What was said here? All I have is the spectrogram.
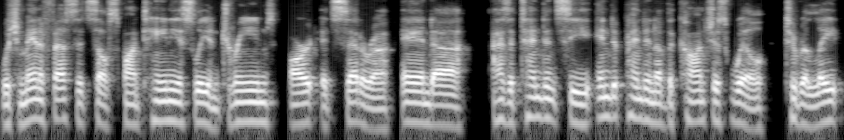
which manifests itself spontaneously in dreams, art, etc., and uh, has a tendency, independent of the conscious will, to relate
